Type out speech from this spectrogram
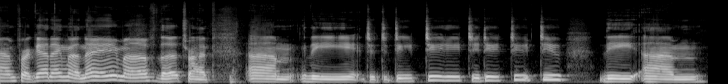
I'm forgetting the name of the tribe. Um, the do, do, do, the um,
